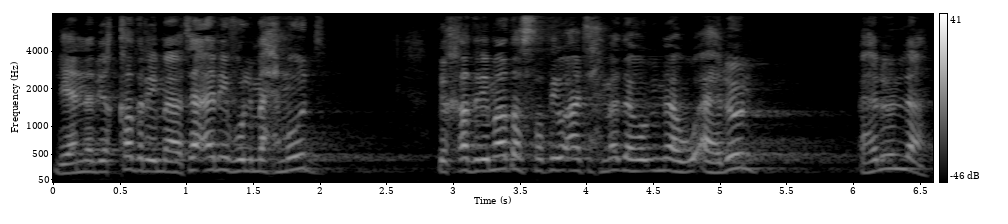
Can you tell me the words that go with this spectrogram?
لأن بقدر ما تعرف المحمود بقدر ما تستطيع أن تحمده بما هو أهل أهل له.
